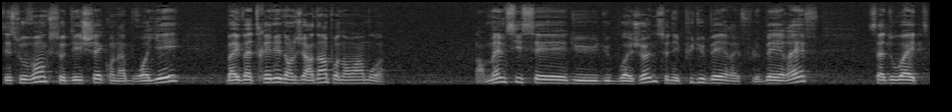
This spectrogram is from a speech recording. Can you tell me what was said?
C'est souvent que ce déchet qu'on a broyé, bah, il va traîner dans le jardin pendant un mois. Alors même si c'est du, bois jeune, ce n'est plus du BRF. Le BRF, ça doit être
